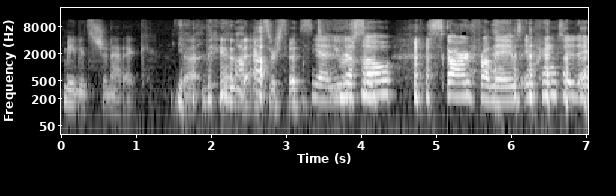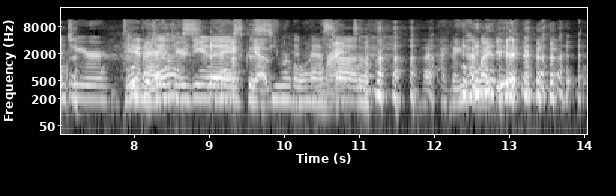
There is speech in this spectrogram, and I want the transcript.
maybe it's genetic. The, the, the Exorcist. Yeah, you were so scarred from it. It was imprinted into your DNA. imprinted into your DNA. Yes, because Yes. you were born passed that. on. So. I I think that might be it.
